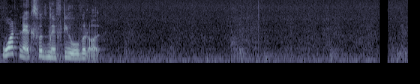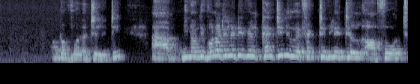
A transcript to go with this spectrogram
What next for the Nifty overall? Of volatility. Uh, you know, the volatility will continue effectively till uh, 4th uh,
